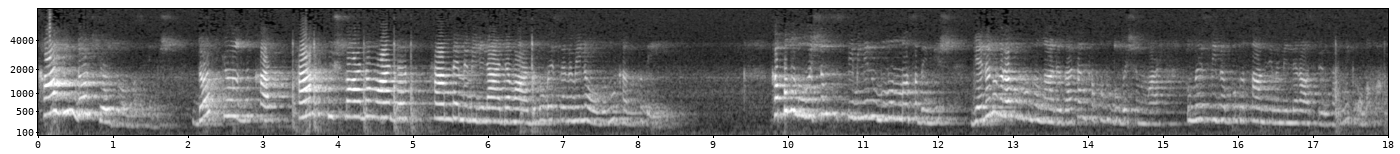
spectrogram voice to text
Kalbin dört gözlü olması demiş. Dört gözlü kalp hem kuşlarda vardı hem de memelilerde vardı. Dolayısıyla memeli olduğunun kanıtı değil. Kapalı dolaşım bulunması demiş. Genel olarak omurgalarda zaten kapalı dolaşım var. Dolayısıyla bu da sadece memelilere has bir özellik olamaz.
